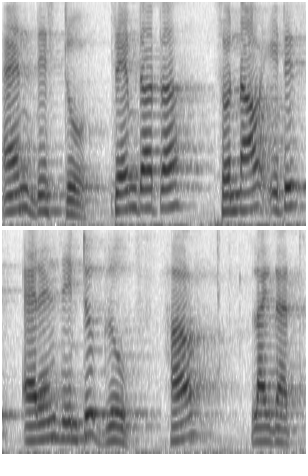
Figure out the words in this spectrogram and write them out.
and this 2. Same data. So now it is arranged into group. How? Like that.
